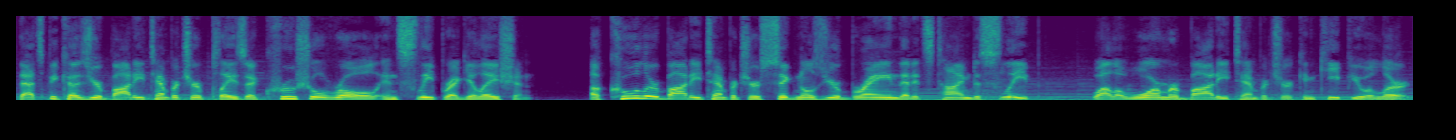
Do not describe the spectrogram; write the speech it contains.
That's because your body temperature plays a crucial role in sleep regulation. A cooler body temperature signals your brain that it's time to sleep, while a warmer body temperature can keep you alert.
